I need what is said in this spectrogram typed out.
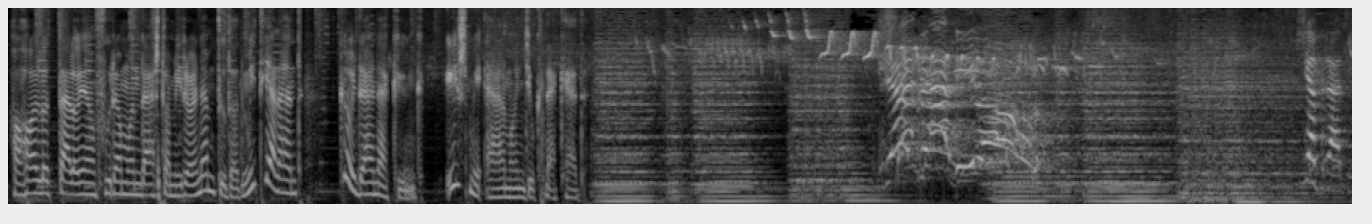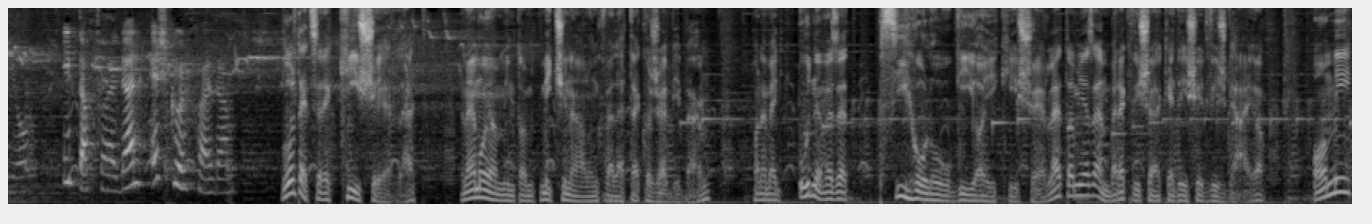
Ha hallottál olyan furamondást, amiről nem tudod, mit jelent, küld el nekünk, és mi elmondjuk neked. Zsebrádió. Itt a Földön és külföldön. Volt egyszer egy kísérlet, nem olyan, mint amit mi csinálunk veletek a zsebiben, hanem egy úgynevezett pszichológiai kísérlet, ami az emberek viselkedését vizsgálja, ami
